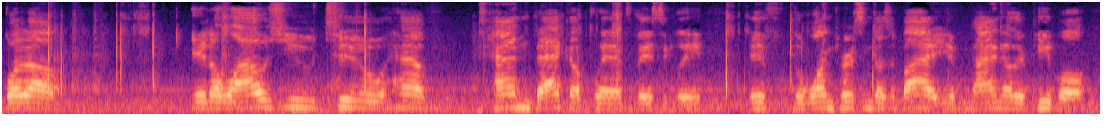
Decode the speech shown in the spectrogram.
But um, it allows you to have 10 backup plans basically. If the one person doesn't buy it, you have nine other people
